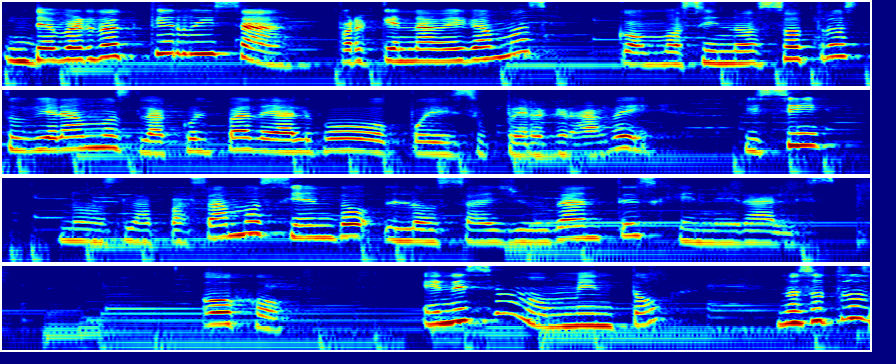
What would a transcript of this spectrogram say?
De verdad qué risa, porque navegamos como si nosotros tuviéramos la culpa de algo pues súper grave. Y sí, nos la pasamos siendo los ayudantes generales. Ojo, en ese momento nosotros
